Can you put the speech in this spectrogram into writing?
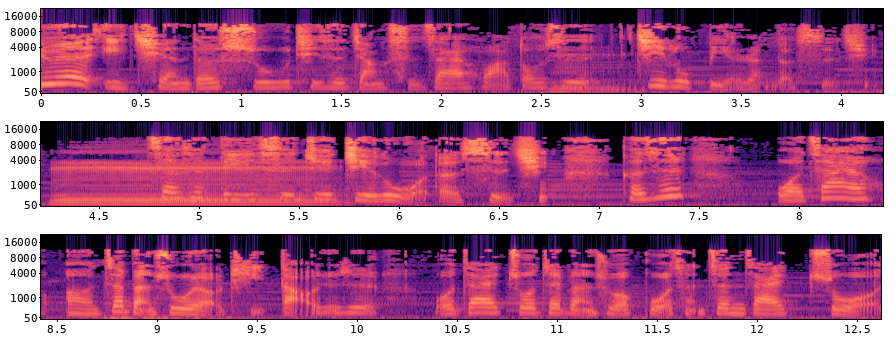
因为以前的书其实讲实在话都是记录别人的事情，嗯，这是第一次去记录我的事情。可是我在呃这本书我有提到，就是我在做这本书的过程，正在做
